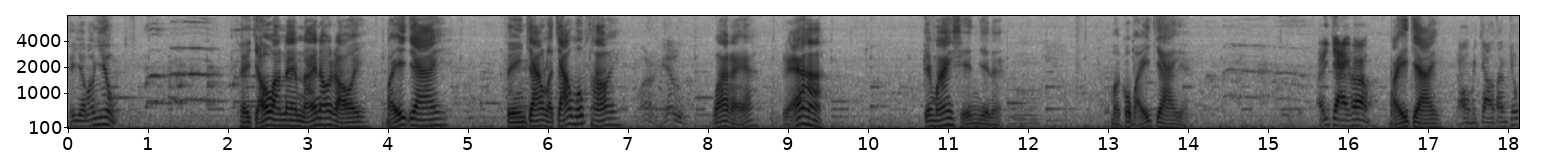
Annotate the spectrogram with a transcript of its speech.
Bây giờ bao nhiêu? Thì chỗ anh em nãy nói rồi bảy chai. Tiền trao là cháo múc thôi. Quá rẻ luôn. Quá rẻ. Rẻ ha. Cái máy xịn vậy nè mà có 7 chai à. Bảy chai phải không? 7 chai. Rồi mày chờ tao một chút.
